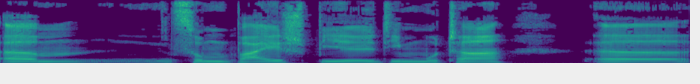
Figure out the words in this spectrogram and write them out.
Ähm, zum Beispiel die Mutter, äh,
